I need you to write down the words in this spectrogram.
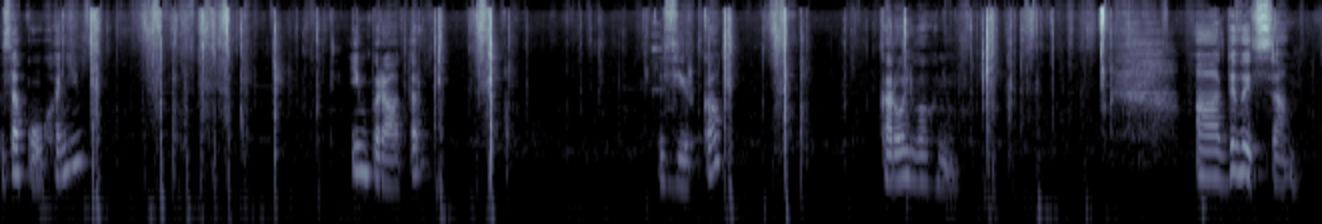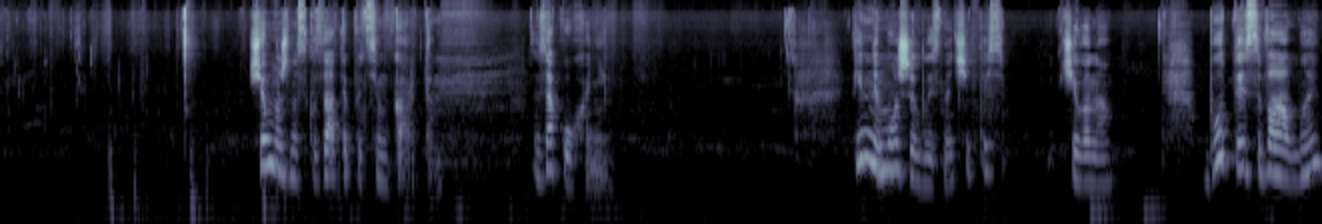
Закохані, імператор, зірка, король вогню. А, дивіться, що можна сказати по цим картам? Закохані. Він не може визначитись, чи вона, бути з вами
